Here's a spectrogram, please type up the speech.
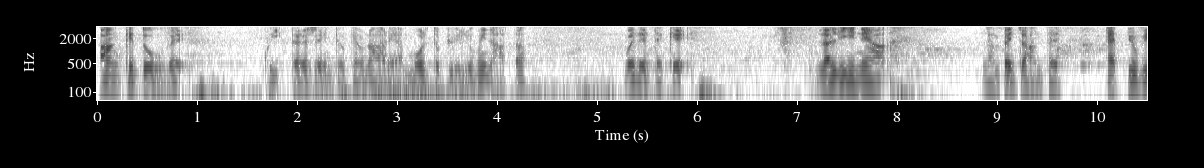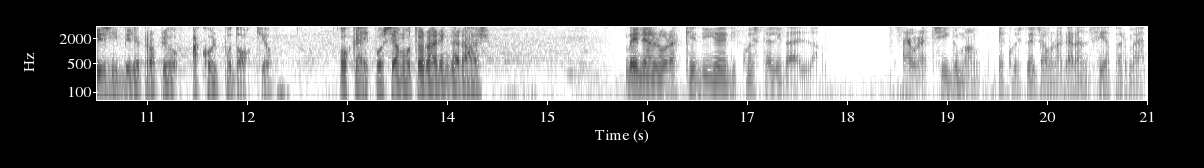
Anche dove qui per esempio che è un'area molto più illuminata vedete che la linea lampeggiante è più visibile proprio a colpo d'occhio ok possiamo tornare in garage Bene, allora che dire di questa livella? È una Cigman e questa è già una garanzia per me.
